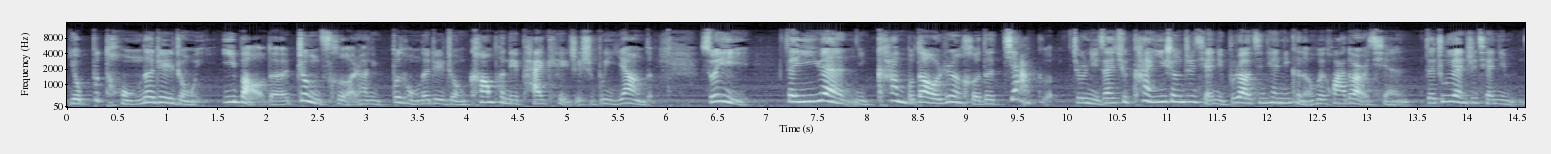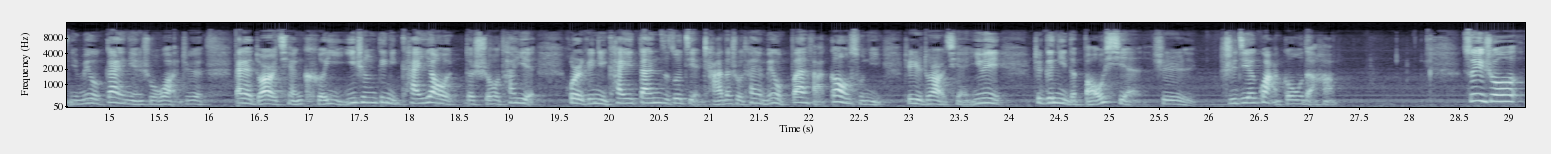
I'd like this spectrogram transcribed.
有不同的这种医保的政策，然后你不同的这种 company package 是不一样的，所以。在医院你看不到任何的价格，就是你在去看医生之前，你不知道今天你可能会花多少钱。在住院之前，你你没有概念说哇，这个大概多少钱可以？医生给你开药的时候，他也或者给你开一单子做检查的时候，他也没有办法告诉你这是多少钱，因为这跟你的保险是直接挂钩的哈。所以说，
